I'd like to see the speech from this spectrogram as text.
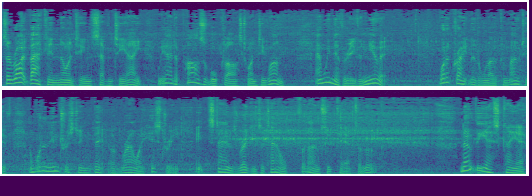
So right back in 1978 we had a passable Class 21 and we never even knew it. What a great little locomotive and what an interesting bit of railway history it stands ready to tell for those who care to look. Note the SKF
